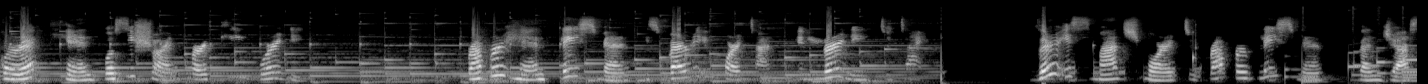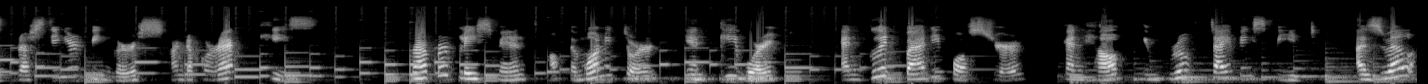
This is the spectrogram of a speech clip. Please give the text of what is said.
Correct hand position for keyboarding. Proper hand placement is very important in learning. There is much more to proper placement than just resting your fingers on the correct keys. Proper placement of the monitor and keyboard and good body posture can help improve typing speed as well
